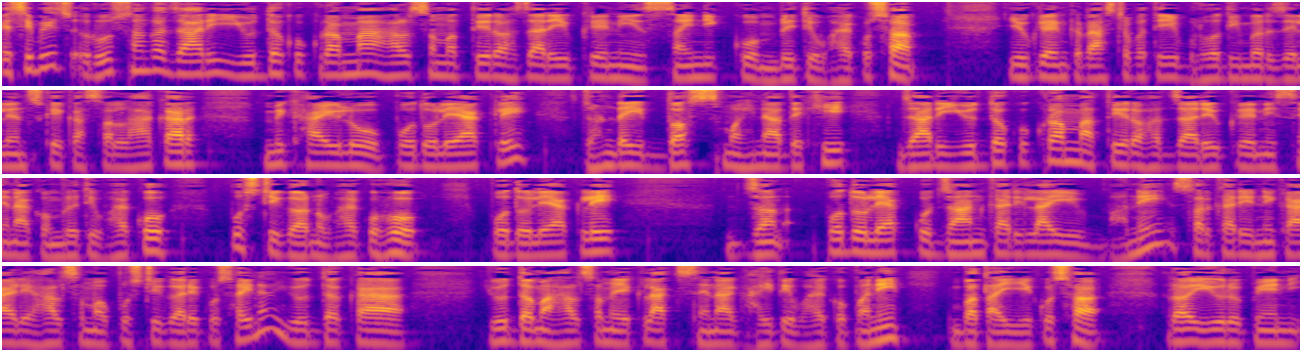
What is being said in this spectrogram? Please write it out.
यसैबीच रूससँग जारी युद्धको क्रममा हालसम्म तेह्र हजार युक्रेनी सैनिकको मृत्यु भएको छ। युक्रेनका राष्ट्रपति भ्लोदिमिर जेलेन्स्कीका सल्लाहकार मिखाइलो पोदोल्याकले झण्डै दश महिनादेखि जारी युद्धको क्रममा तेह्र हजार युक्रेनी सेनाको मृत्यु भएको पुष्टि गर्नुभएको हो। पोदोल्याकले पोदोल्याकको जानकारीलाई भने सरकारी निकायले हालसम्म पुष्टि गरेको छैन। युद्धका युद्धमा हालसम्म एक लाख सेना घाइते भएको पनि बताइएको छ र युरोपियन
